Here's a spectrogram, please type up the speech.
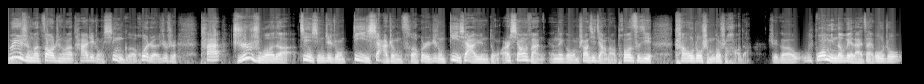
为什么造成了他这种性格，或者就是他执着的进行这种地下政策或者这种地下运动，而相反，那个我们上期讲到托洛茨基看欧洲什么都是好的，这个光明的未来在欧洲。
